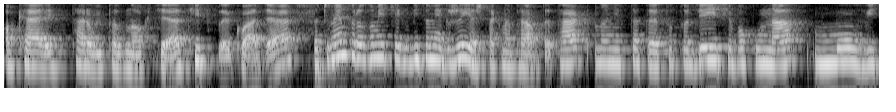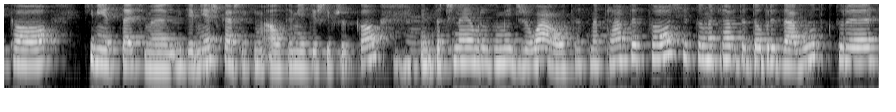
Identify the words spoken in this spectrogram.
okej, okay, ta robi paznokcie, tipsy kładzie. Zaczynają to rozumieć, jak widzą, jak żyjesz tak naprawdę, tak? No niestety, to co dzieje się wokół nas, mówi to, kim jesteśmy, gdzie mieszkasz, jakim autem jeździsz i wszystko. Mhm. Więc zaczynają rozumieć, że wow, to jest naprawdę coś, jest to naprawdę dobry zawód, który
